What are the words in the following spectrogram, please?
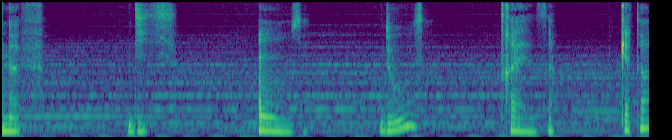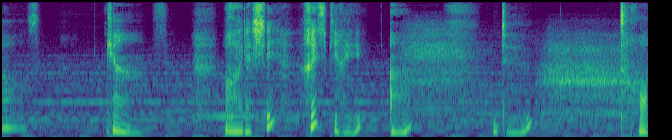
9, 10, 11, 12, 13, 14, 15. Relâchez, respirez. 1, 2, 3,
